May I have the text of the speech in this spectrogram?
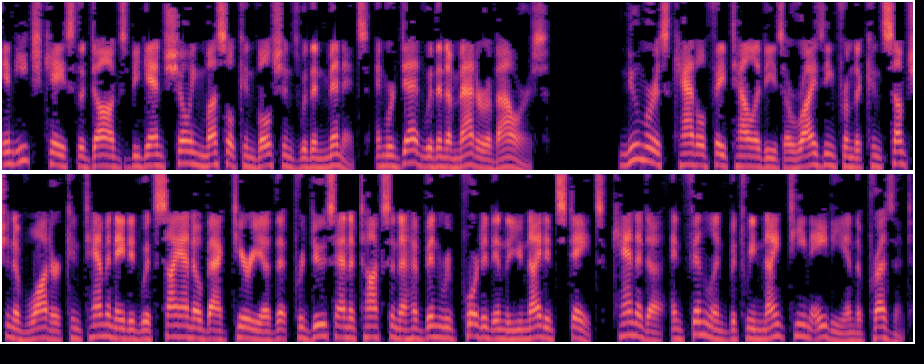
In each case the dogs began showing muscle convulsions within minutes, and were dead within a matter of hours. Numerous cattle fatalities arising from the consumption of water contaminated with cyanobacteria that produce anatoxin A have been reported in the United States, Canada, and Finland between 1980 and the present.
